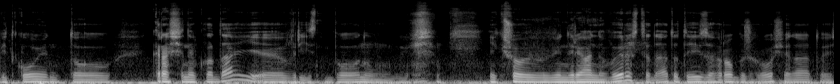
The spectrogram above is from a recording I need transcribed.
біткоін, то краще не вкладай е, в ріст, бо ну, якщо він реально виросте, да, то ти заробиш гроші, да, тобто,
